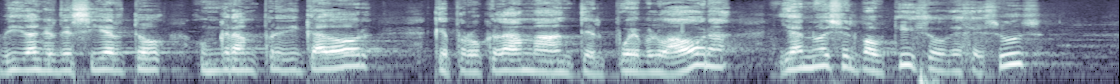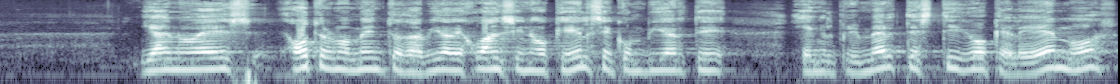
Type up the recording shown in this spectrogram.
vida en el desierto, un gran predicador que proclama ante el pueblo ahora, ya no es el bautizo de Jesús, ya no es otro momento de la vida de Juan, sino que él se convierte en el primer testigo que leemos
